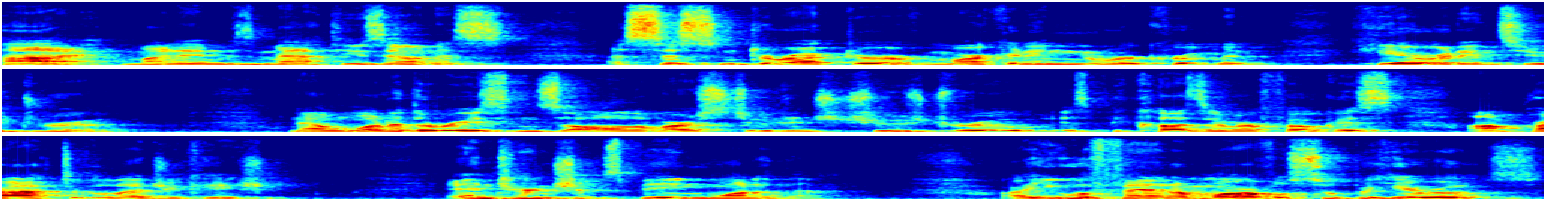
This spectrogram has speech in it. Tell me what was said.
Hi, my name is Matthew Zonis, Assistant Director of Marketing and Recruitment here at Into Drew. Now, one of the reasons all of our students choose Drew is because of our focus on practical education, internships being one of them. Are you a fan of Marvel superheroes?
